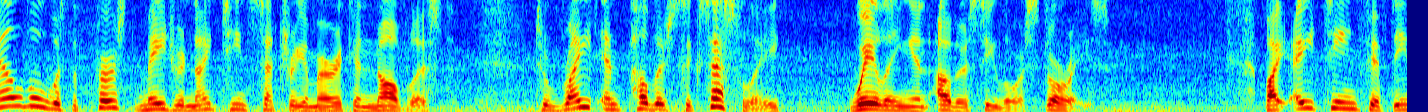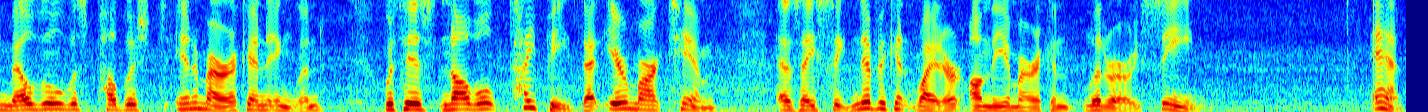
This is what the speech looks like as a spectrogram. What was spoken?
Melville was the first major 19th century American novelist to write and publish successfully whaling and other sealore stories. By 1850, Melville was published in America and England with his novel Typee that earmarked him as a significant writer on the American literary scene. And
